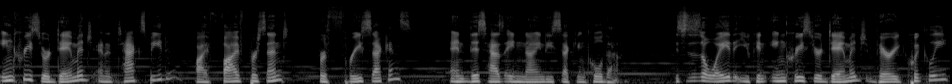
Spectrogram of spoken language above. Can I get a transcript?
increase your damage and attack speed by 5% for 3 seconds, and this has a 90 second cooldown. This is a way that you can increase your damage very quickly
